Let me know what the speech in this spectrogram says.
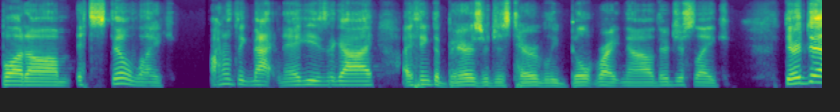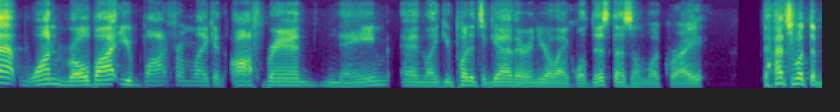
but um, it's still like I don't think Matt Nagy is the guy. I think the Bears are just terribly built right now. They're just like they're that one robot you bought from like an off-brand name, and like you put it together, and you're like, well, this doesn't look right. That's what the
